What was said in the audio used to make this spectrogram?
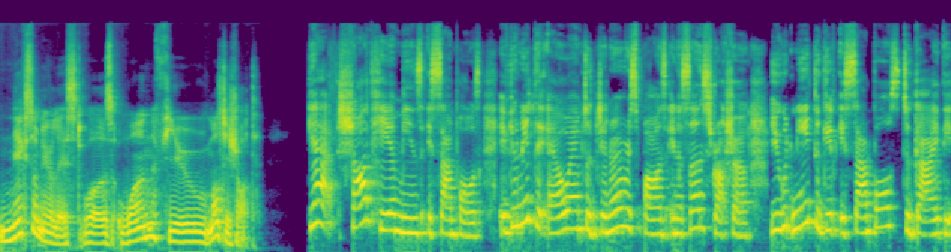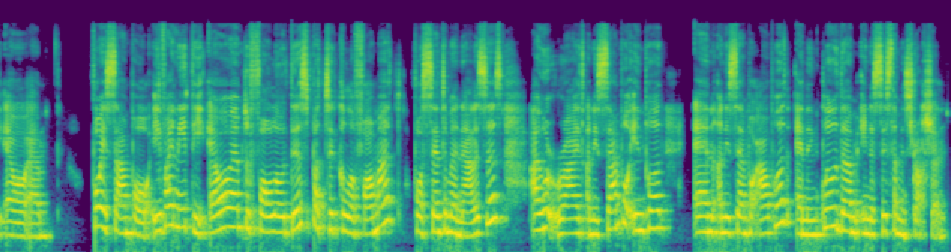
Next on your list was one few multi-shot. Yeah, shot here means examples. If you need the LLM to generate response in a certain structure, you would need to give examples to guide the LLM. For example, if I need the LLM to follow this particular format for sentiment analysis, I would write an example input and an example output and include them in the system instruction.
